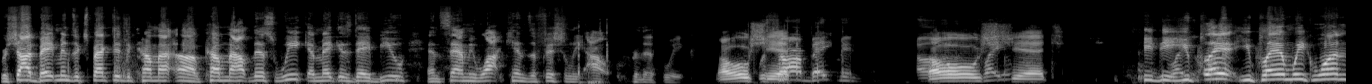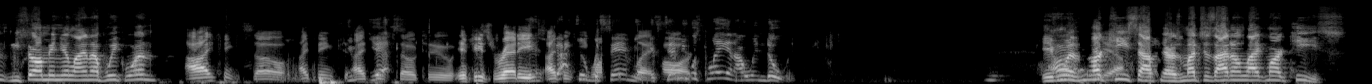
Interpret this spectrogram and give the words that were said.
Rashod Bateman's expected to come out uh, come out this week and make his debut, and Sammy Watkins officially out for this week. Oh shit. Rashod Bateman. Uh, Oh shit. PD, you play it. You play him week one. You throw him in your lineup week one. I think so. I think You- I think yes. so too. If he's ready, Yes, I think to he with wants to Sammy. play If Sammy was playing, I wouldn't do it. Even Oh, with Marquise out there, as much as I don't like Marquise,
